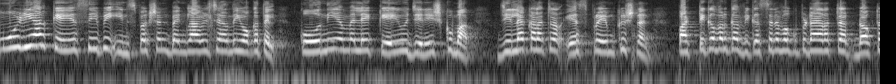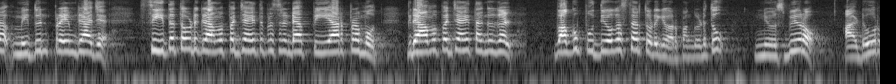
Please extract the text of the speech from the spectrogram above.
Moozhiyar K S C B inspection ബംഗ്ലാവിൽ ചേർന്ന യോഗത്തിൽ Konni M L A K U Janeesh Kumar ജില്ലാ കളക്ടർ എസ് പ്രേംകൃഷ്ണൻ പട്ടികവർഗ വികസന വകുപ്പ് ഡയറക്ടർ ഡോക്ടർ മിഥുൻ പ്രേംരാജ് സീതത്തോട് ഗ്രാമപഞ്ചായത്ത് പ്രസിഡന്റ് പി ആർ പ്രമോദ് ഗ്രാമപഞ്ചായത്ത് അംഗങ്ങൾ വകുപ്പ് ഉദ്യോഗസ്ഥർ തുടങ്ങിയവർ പങ്കെടുത്തു. News bureau Adoor.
